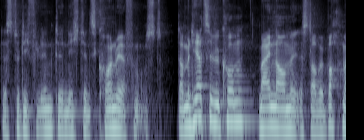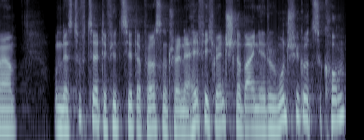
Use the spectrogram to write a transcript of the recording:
dass du die Flinte nicht ins Korn werfen musst. Damit herzlich willkommen. Mein Name ist David Bachmeier und als TÜV-zertifizierter Personal Trainer helfe ich Menschen dabei, in ihre Wunschfigur zu kommen.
